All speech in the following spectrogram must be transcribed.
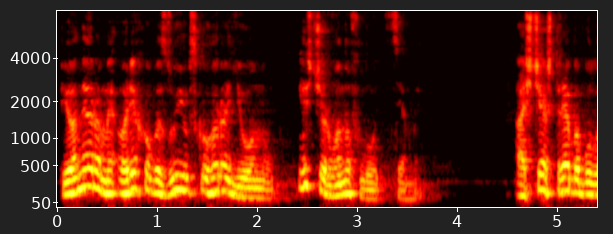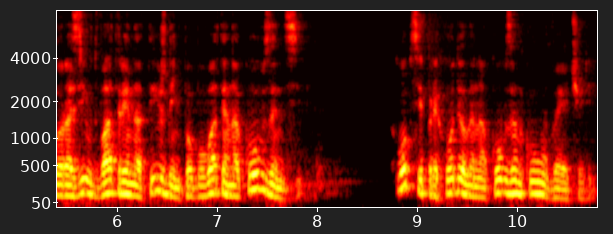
піонерами Орехово-Зуївського району і з червонофлотцями. А ще ж треба було разів два-три на тиждень побувати на ковзанці. Хлопці приходили на ковзанку увечері,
